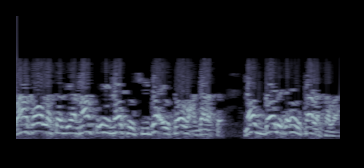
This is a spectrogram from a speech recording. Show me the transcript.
waxaa kaloo la sabiyaa naagtu inay naag rashiida ay soo waxgarata naag baaliga inay taa la sabaa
